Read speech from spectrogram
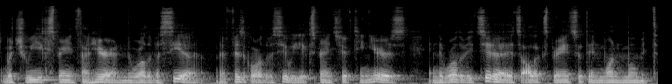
which we experience down here in the world of Asiya, the physical world of Asiya, we experience 15 years. In the world of Yitzira, it's all experienced within one moment.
